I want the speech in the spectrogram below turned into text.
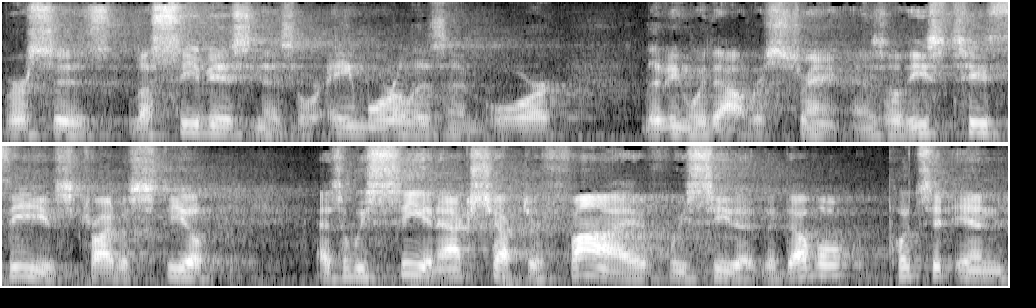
versus lasciviousness or amoralism or living without restraint. And so these two thieves try to steal. As we see in Acts chapter 5, we see that the devil puts it in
